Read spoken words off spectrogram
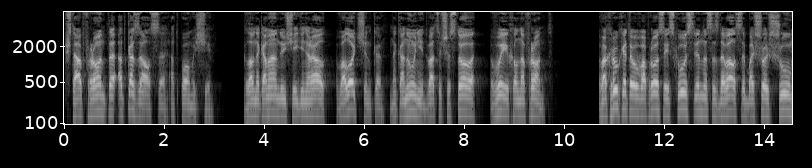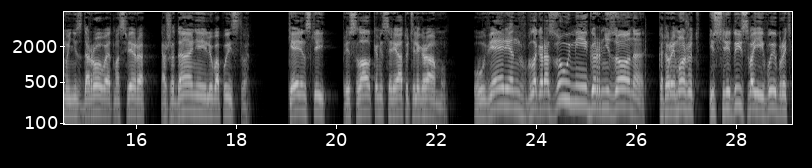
Штаб фронта отказался от помощи. Главнокомандующий генерал Володченко накануне 26-го выехал на фронт. Вокруг этого вопроса искусственно создавался большой шум и нездоровая атмосфера ожидания и любопытства. Керенский прислал комиссариату телеграмму. «Уверен в благоразумии гарнизона, который может из среды своей выбрать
